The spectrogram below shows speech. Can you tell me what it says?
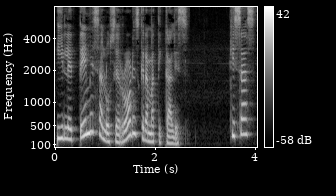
y le temes a los errores gramaticales. Quizás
